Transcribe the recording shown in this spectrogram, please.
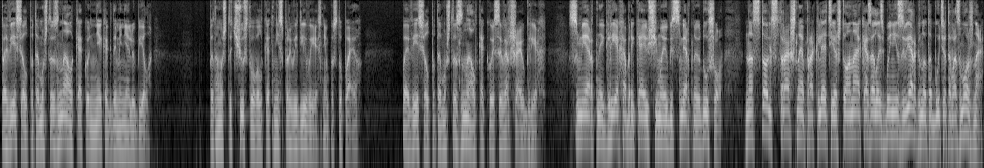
Повесил, потому что знал, как он некогда меня любил. Потому что чувствовал, как несправедливо я с ним поступаю. Повесил, потому что знал, какой совершаю грех — смертный грех, обрекающий мою бессмертную душу, на столь страшное проклятие, что она оказалась бы низвергнута, будь это возможно,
